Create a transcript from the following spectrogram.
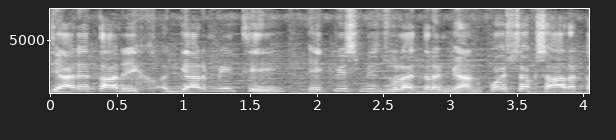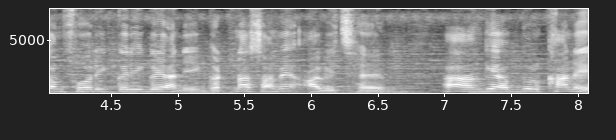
ત્યારે તારીખ અગિયારમીથી એકવીસમી જુલાઈ દરમિયાન કોઈ શખ્સ આ રકમ ચોરી કરી ગયાની ઘટના સામે આવી છે. આ અંગે અબ્દુલ ખાને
